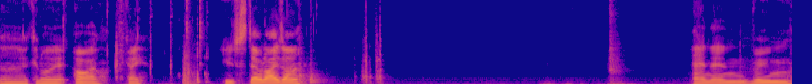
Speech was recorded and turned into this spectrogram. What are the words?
Uh, can I? Oh, okay. Use a sterilizer. and then room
